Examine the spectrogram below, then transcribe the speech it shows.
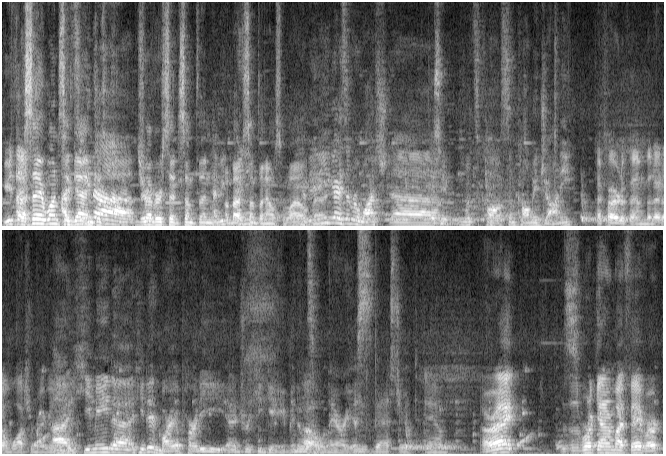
You I thought say once I've again seen, 'cause uh, Trevor said something you- about any- something else a while Have any of you guys ever watched, uh, what's it called? Some Call Me Johnny? I've heard of him, but I don't watch him Uh, regularly. he made, uh, he did Mario Party uh, drinking game, and it was Oh. You hilarious. bastard. Damn. All right. This is working out in my favor.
